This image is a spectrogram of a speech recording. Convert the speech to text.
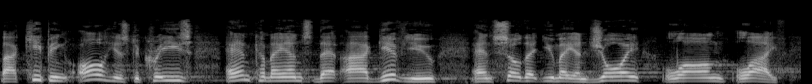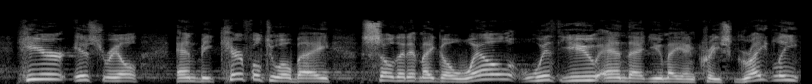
by keeping all his decrees and commands that I give you and so that you may enjoy long life. Hear Israel and be careful to obey so that it may go well with you and that you may increase greatly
